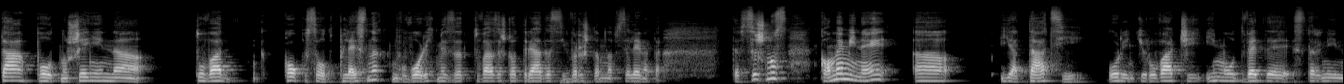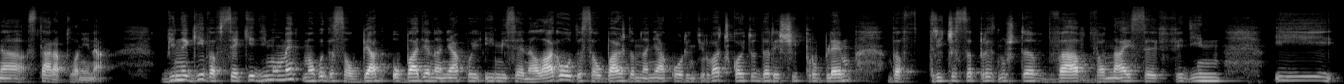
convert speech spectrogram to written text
Та, по отношение на това колко се отплеснах, говорихме за това, защо трябва да си връщам на Вселената. Та всъщност, коме мине а, ятаци, ориентировачи има от двете страни на Стара планина. Винаги във всеки един момент мога да се обадя на някой и ми се е налагало да се обаждам на някой ориентировач, който да реши проблем в 3 часа през нощта, в 2, в 12, в 1 и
